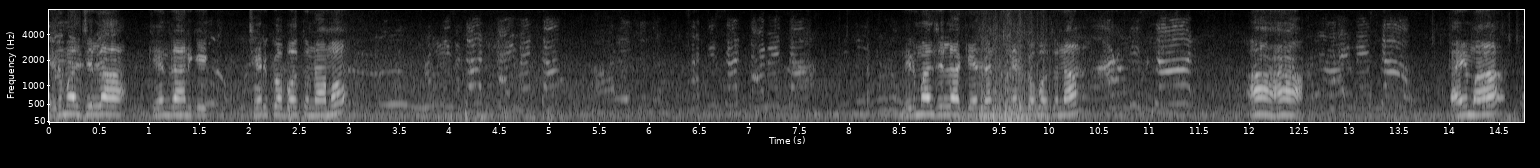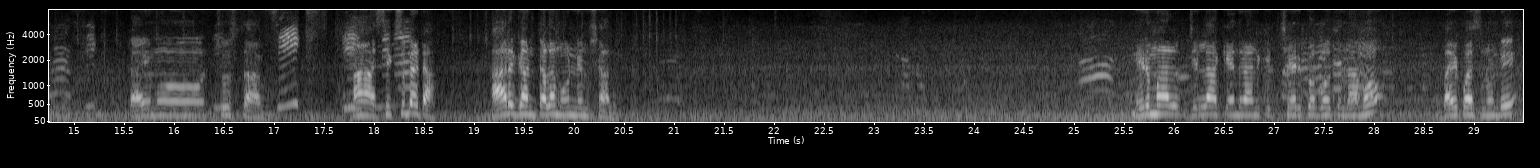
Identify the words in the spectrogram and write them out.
నిర్మల్ జిల్లా కేంద్రానికి చేరుకోబోతున్నాము. నిర్మల్ జిల్లా కేంద్రానికి చేరుకోబోతున్నాం. టైమా? టైము చూస్తా. సిక్స్ బేట. ఆరు గంటల మూడు నిమిషాలు. నిర్మల్ జిల్లా కేంద్రానికి చేరుకోబోతున్నాము. బైపాస్ నుండి.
